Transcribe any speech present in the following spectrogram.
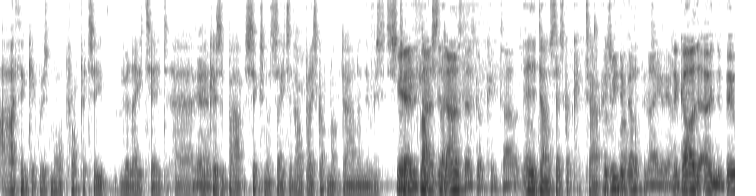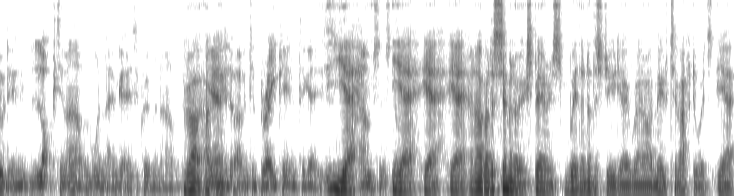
I I think it was more property related uh, Yeah. because about six months later the whole place got knocked down and there was Yeah, two the, da- flats the downstairs got kicked out as well. the downstairs got kicked out. Was as we well. developing that area? The guy that owned the building locked him out and wouldn't let him get his equipment out. Right. He Okay. ended up having to break in to get his Yeah. amps and stuff. Yeah, yeah, yeah. And I've had a similar experience with another studio where I moved to afterwards. Yeah.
